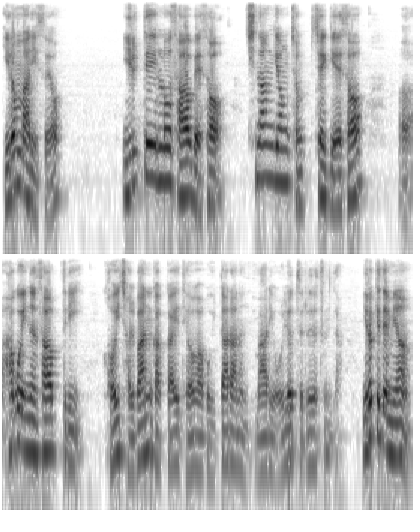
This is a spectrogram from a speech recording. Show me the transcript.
이런 말이 있어요. 1대1로 사업에서 친환경 정책에서 어, 하고 있는 사업들이 거의 절반 가까이 되어가고 있다라는 말이 올려드렸습니다. 이렇게 되면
